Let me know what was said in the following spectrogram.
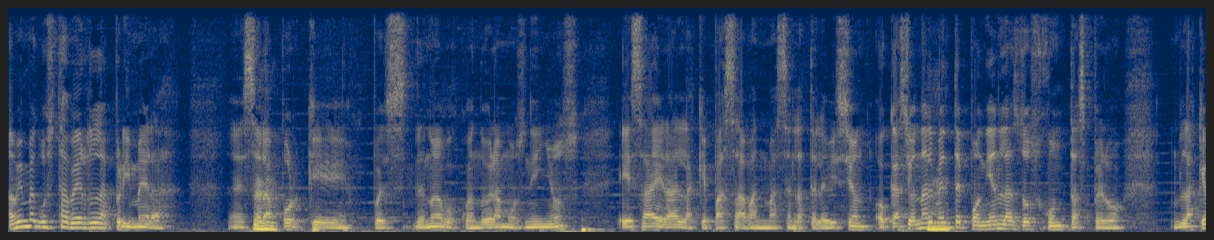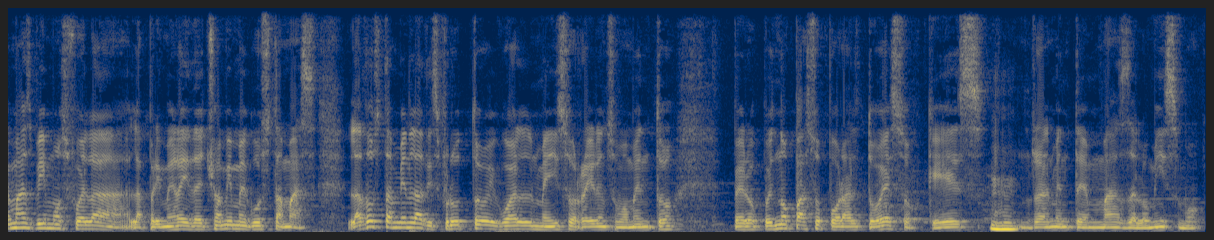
a mí me gusta ver la primera. Eh, será porque, pues, de nuevo, cuando éramos niños, esa era la que pasaban más en la televisión. Ocasionalmente ponían las dos juntas, pero la que más vimos fue la, la, primera y de hecho a mí me gusta más. La dos también la disfruto, igual me hizo reír en su momento pero pues no paso por alto eso, que es realmente más de lo mismo.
